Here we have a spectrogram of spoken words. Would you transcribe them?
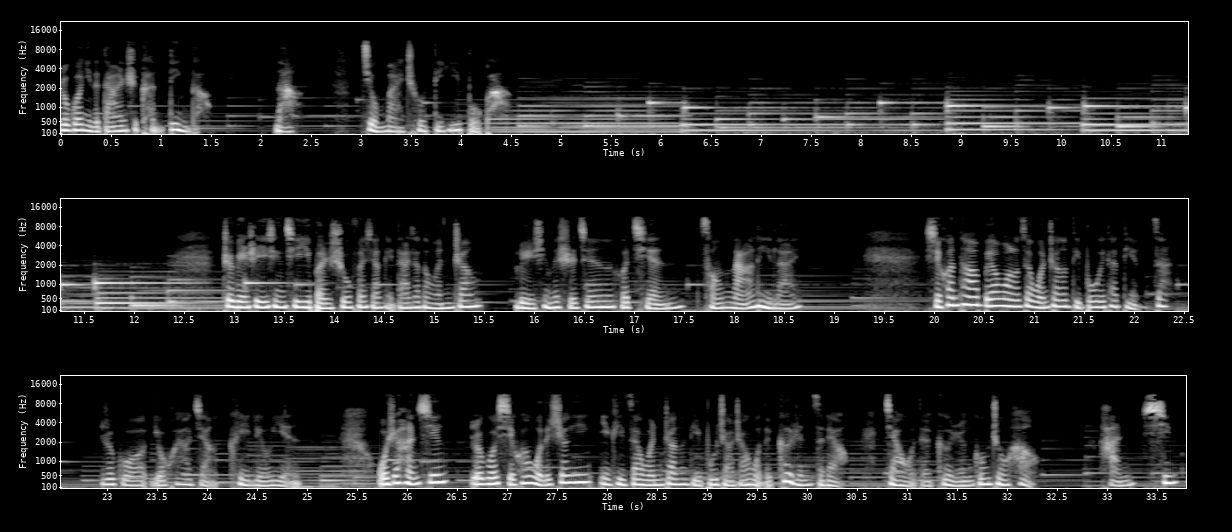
如果你的答案是肯定的，那就迈出第一步吧。这便是一星期一本书分享给大家的文章，旅行的时间和钱从哪里来？喜欢他不要忘了在文章的底部为他点赞，如果有话要讲可以留言。我是韩星。如果喜欢我的声音，也可以在文章的底部找找我的个人资料，加我的个人公众号。韩星，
